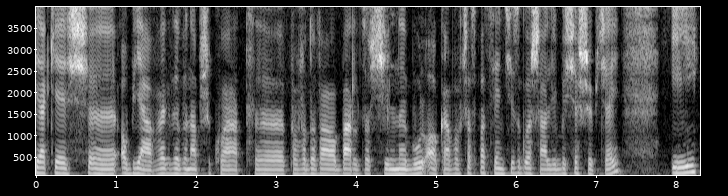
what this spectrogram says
jakieś e, objawy, gdyby na przykład e, powodowała bardzo silny ból oka, wówczas pacjenci zgłaszaliby się szybciej i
